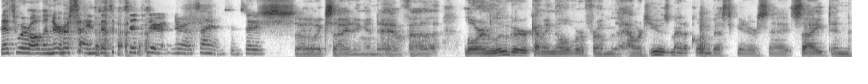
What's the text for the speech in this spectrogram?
that's where all the neuroscience, that's the center of neuroscience. And so it's so exciting. And to have uh, Loren Looger coming over from the Howard Hughes Medical Investigator site and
